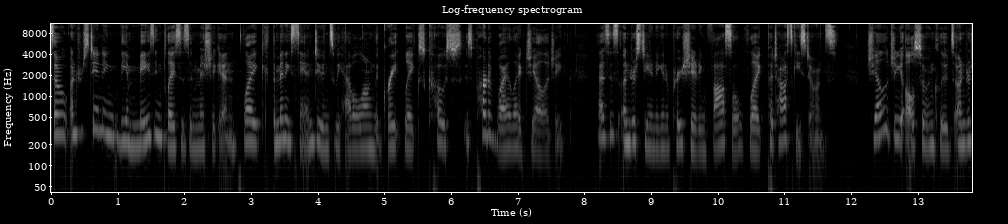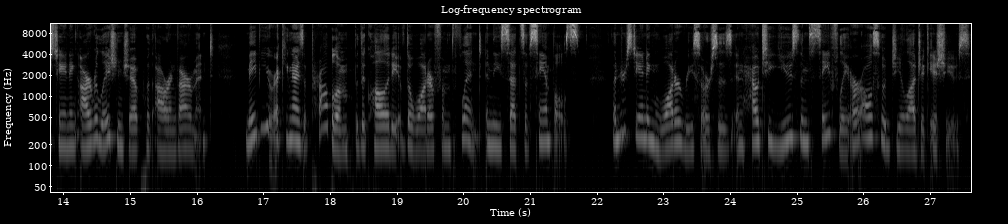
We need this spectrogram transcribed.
So, understanding the amazing places in Michigan, like the many sand dunes we have along the Great Lakes coast, is part of why I like geology, as is understanding and appreciating fossils like Petoskey stones. Geology also includes understanding our relationship with our environment. Maybe you recognize a problem with the quality of the water from Flint in these sets of samples. Understanding water resources and how to use them safely are also geologic issues.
